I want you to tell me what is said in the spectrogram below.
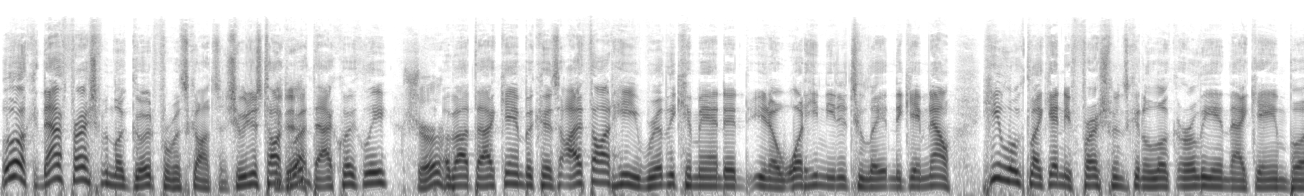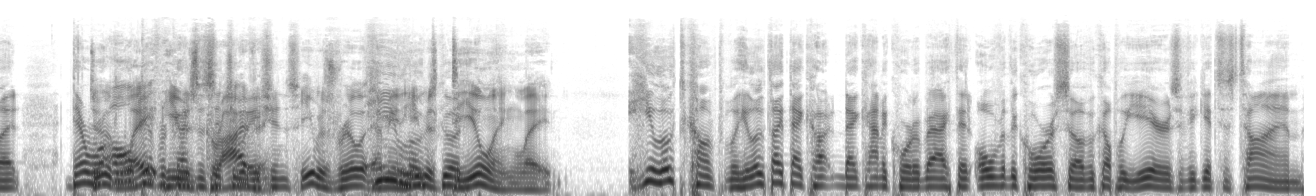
Look, that freshman looked good for Wisconsin. Should we just talk about that quickly? Sure. About that game because I thought he really commanded you know what he needed to late in the game. Now he looked like any freshman's going to look early in that game, but there Dude, were all late, different kinds of driving. situations. He was really. I He mean, he was good. dealing late. He looked comfortable. He looked like that that kind of quarterback that over the course of a couple years, if he gets his time,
